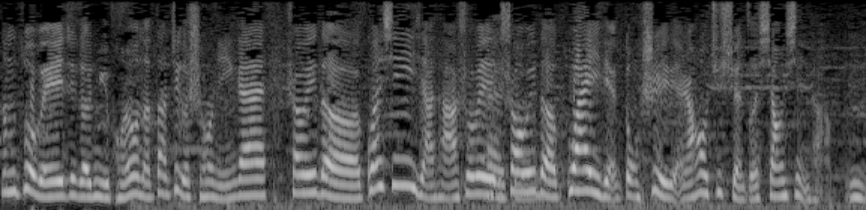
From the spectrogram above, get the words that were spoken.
那么作为这个女朋友呢，但这个时候你应该稍微的关心一下他，稍微、哎稍微的乖一点、懂事一点，然后去选择相信他。嗯，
